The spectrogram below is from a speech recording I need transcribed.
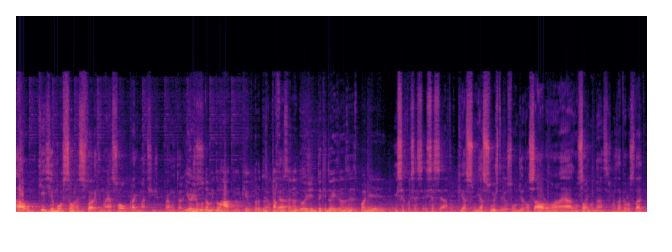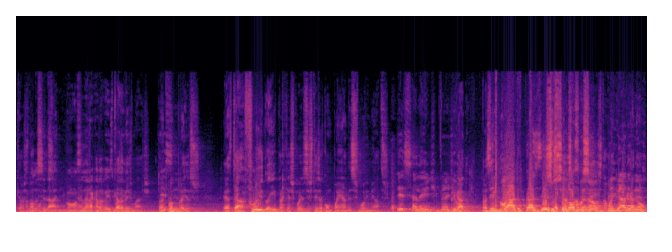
há um que de emoção nessa história que não é só o pragmatismo, vai muito além E hoje disso. muda muito rápido, porque o produto é, que está funcionando é... hoje, daqui dois anos, às vezes pode... Isso é, isso é certo. O que me assusta, eu sou um dinossauro, não, é, não são as mudanças, mas a velocidade com que elas a estão velocidade, vão acelerar cada vez mais. Cada vez mais. Então Esse... é pronto para isso é estar fluido aí para que as coisas estejam acompanhando esses movimentos. Excelente, Obrigado. Prazer Obrigado, enorme. prazer estar aqui no nosso vocês. canal. Tamo Obrigado mesmo.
